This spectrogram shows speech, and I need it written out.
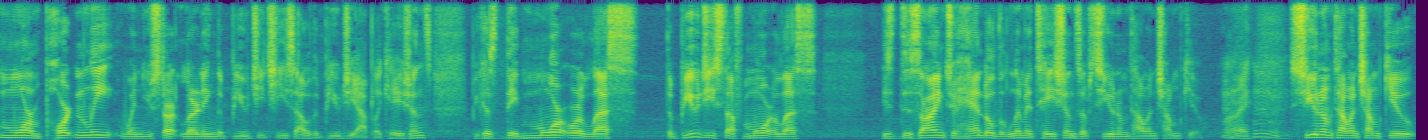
more importantly, when you start learning the Byuji Chi Sao, the Byuji applications, because they more or less, the Buji stuff more or less is designed to handle the limitations of Siu Nim Tao and Chum Kiu. All right? Mm-hmm. Siu Nim Tao and Chum Kiu,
